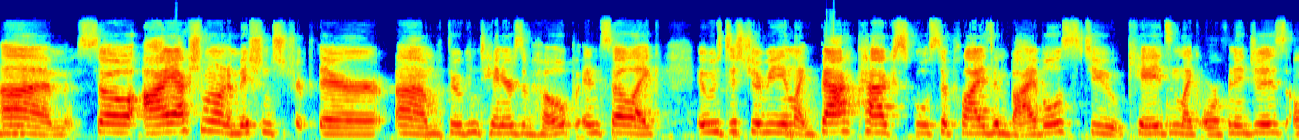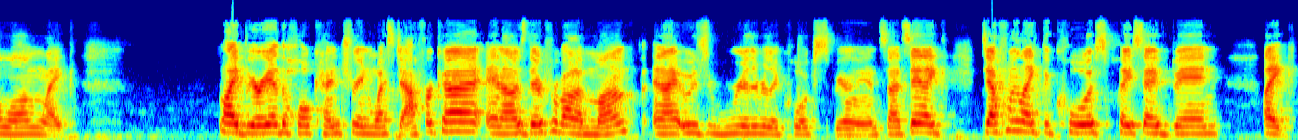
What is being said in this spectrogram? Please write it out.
Um, so I actually went on a missions trip there um, through Containers of Hope, and so like it was distributing like backpacks, school supplies, and Bibles to kids and like orphanages along like Liberia, the whole country in West Africa, and I was there for about a month, and I, it was a really really cool experience. I'd say like definitely like the coolest place I've been, like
